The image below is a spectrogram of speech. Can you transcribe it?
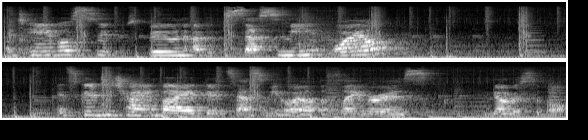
a tablespoon of sesame oil, good to try and buy a good sesame oil. The flavor is noticeable.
